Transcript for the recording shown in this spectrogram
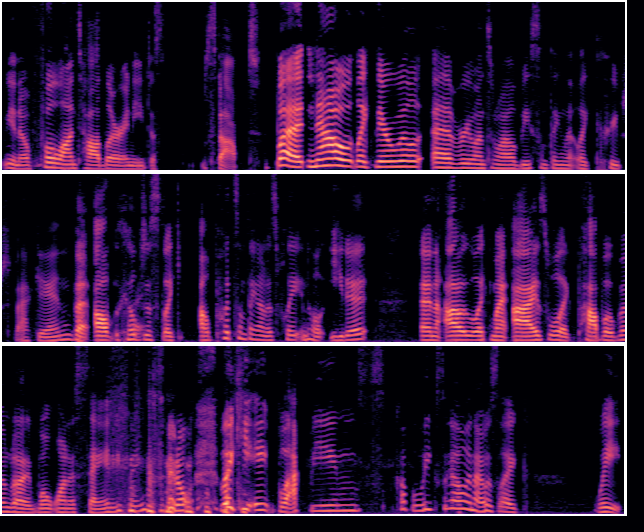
you know full on toddler, and he just stopped. But now, like there will every once in a while be something that like creeps back in. That I'll he'll just like I'll put something on his plate and he'll eat it. And I'll like my eyes will like pop open, but I won't want to say anything because I don't like. He ate black beans a couple weeks ago, and I was like, "Wait,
